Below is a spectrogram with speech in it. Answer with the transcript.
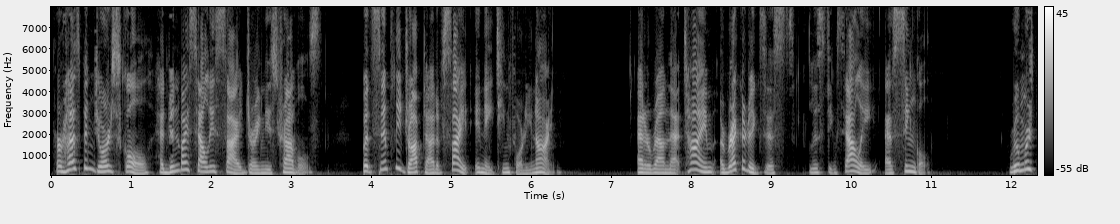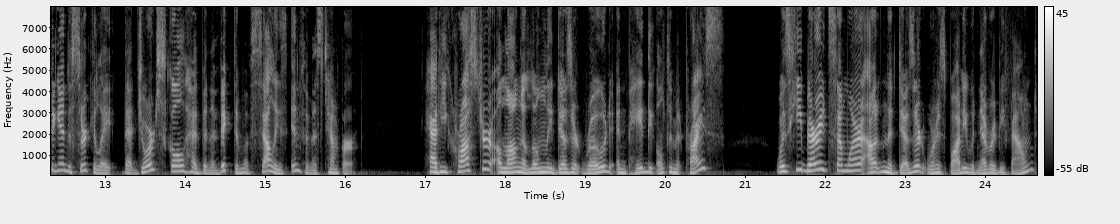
Her husband, George Skull, had been by Sally's side during these travels, but simply dropped out of sight in 1849. At around that time, a record exists listing Sally as single. Rumors began to circulate that George Skull had been a victim of Sally's infamous temper. Had he crossed her along a lonely desert road and paid the ultimate price? Was he buried somewhere out in the desert where his body would never be found?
